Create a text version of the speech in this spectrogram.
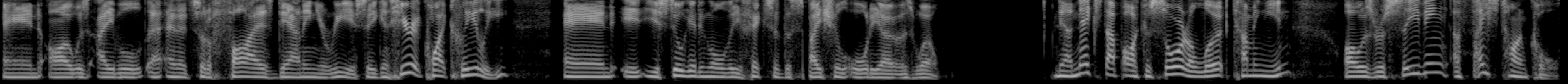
and I was able, and it sort of fires down in your ear, so you can hear it quite clearly, and it, you're still getting all the effects of the spatial audio as well. Now, next up, I saw an alert coming in. I was receiving a FaceTime call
